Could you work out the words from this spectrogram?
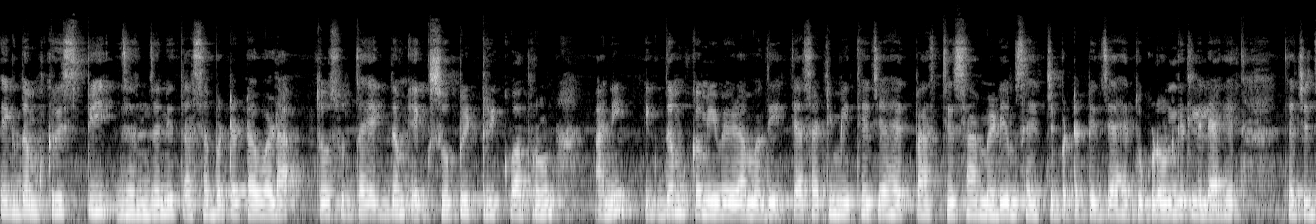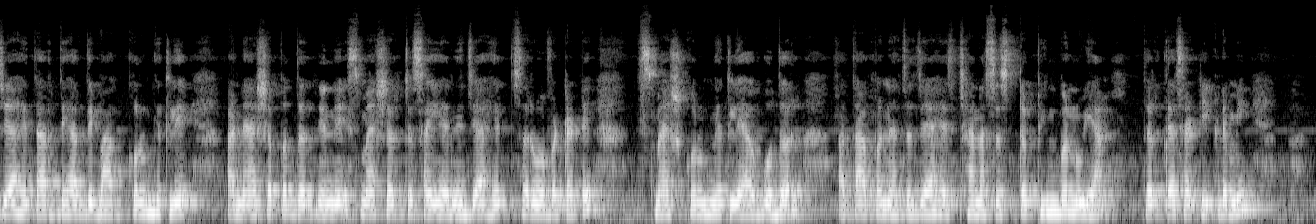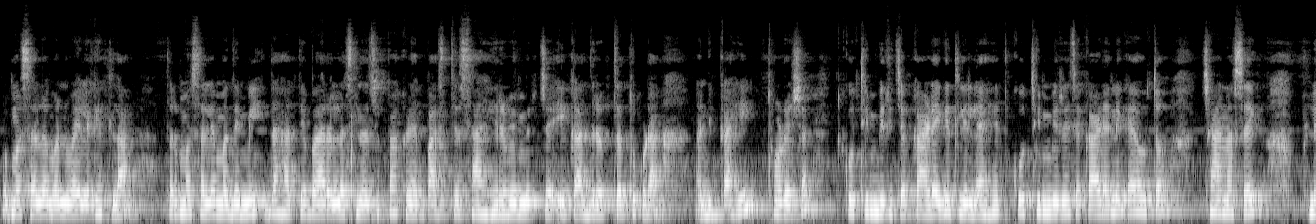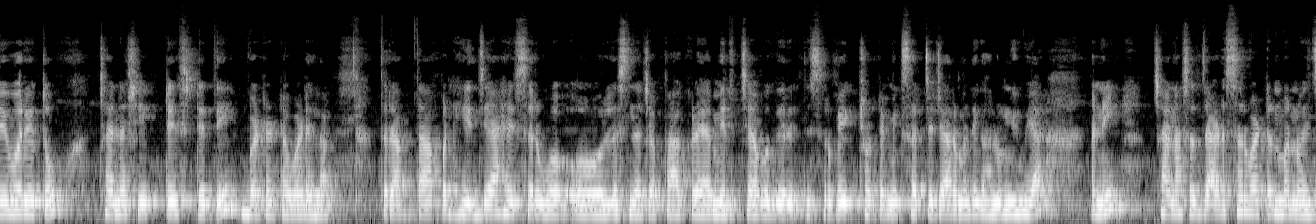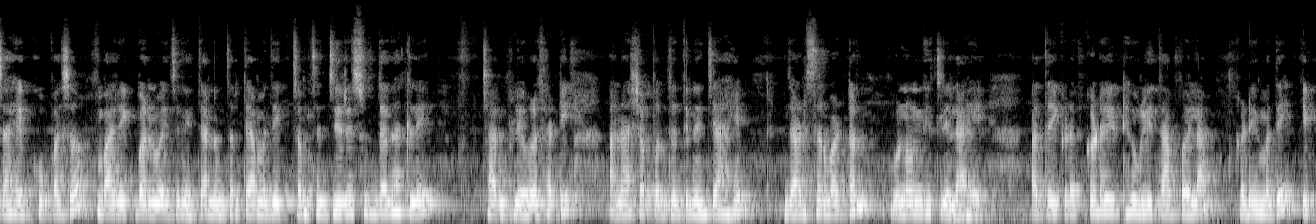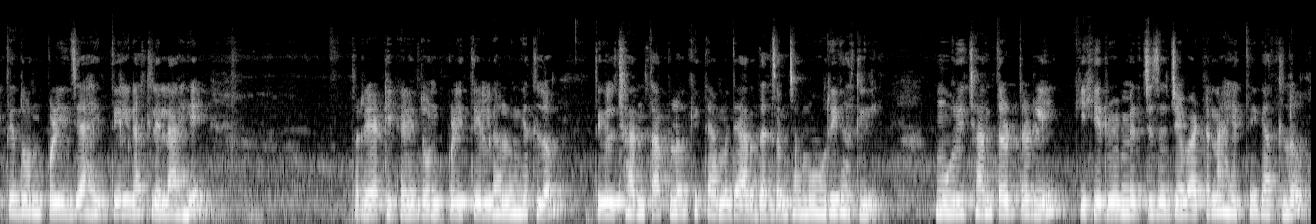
एकदम क्रिस्पी झणझणीत असा बटाटा वडा. तो सुद्धा एकदम एक सोपी ट्रिक वापरून आणि एकदम कमी वेळामध्ये त्यासाठी मी इथे जे आहेत पाच ते सहा मिडियम साईजचे बटाटे जे आहेत उकडवून घेतलेले आहेत. त्याचे जे आहेत अर्धे अर्धे भाग करून घेतले आणि अशा पद्धतीने स्मॅशरच्या साह्याने जे आहेत सर्व बटाटे स्मॅश करून घेतले अगोदर. आता आपण याचं जे आहे छान असं स्टफिंग बनवूया. तर त्यासाठी इकडे मी मसाला बनवायला घेतला. तर मसाल्यामध्ये मी दहा ते बारा लसणाच्या पाकळ्या पाच ते सहा हिरव्या मिरच्या एक अद्रकचा तुकडा आणि काही थोड्याशा कोथिंबीरीच्या काड्या घेतलेल्या आहेत. कोथिंबीरीच्या काड्याने काय होतं? छान असं एक फ्लेवर येतो. छान अशी एक टेस्ट येते बटाटा वड्याला. तर आता आपण हे जे आहे सर्व लसणाच्या पाकळ्या मिरच्या वगैरे ते सर्व एक छोट्या मिक्सरच्या जारमध्ये घालून घेऊया आणि छान असं जाडसर वाटण बनवायचं आहे. खूप असं बारीक बनवायचं नाही. त्यानंतर त्यामध्ये एक चमचा जिरेसुद्धा घातले छान फ्लेवरसाठी आणि अशा पद्धतीने जे आहे जाडसर वाटण बनवून घेतलेलं आहे. आता इकडं कढई ठेवली तापायला. कढईमध्ये एक ते दोन पळी जे आहे तेल घातलेलं आहे. तर या ठिकाणी दोन पळी तेल घालून घेतलं. तेल छान तापलं की त्यामध्ये अर्धा चमचा मोहरी घातली. मोहरी छान तडतडली की हिरव्या मिरचीचं जे वाटण आहे ते घातलं.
